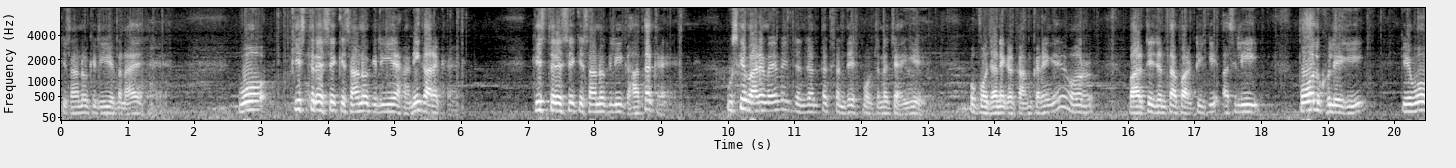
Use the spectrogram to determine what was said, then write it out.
किसानों के लिए बनाए हैं, वो किस तरह से किसानों के लिए हानिकारक है, किस तरह से किसानों के लिए घातक है, उसके बारे में भी जन जन तक संदेश पहुँचना चाहिए। वो पहुँचाने का काम करेंगे और भारतीय जनता पार्टी की असली पोल खुलेगी कि वो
